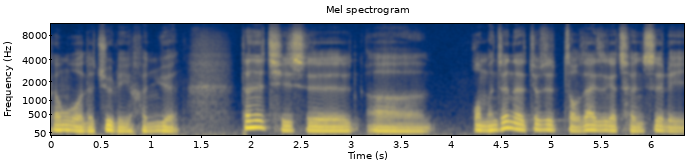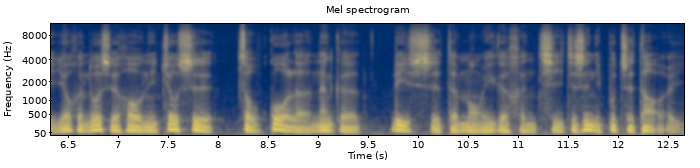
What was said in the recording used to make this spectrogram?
跟我的距离很远。但是其实，呃，我们真的就是走在这个城市里，有很多时候你就是走过了那个历史的某一个痕迹，只是你不知道而已。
